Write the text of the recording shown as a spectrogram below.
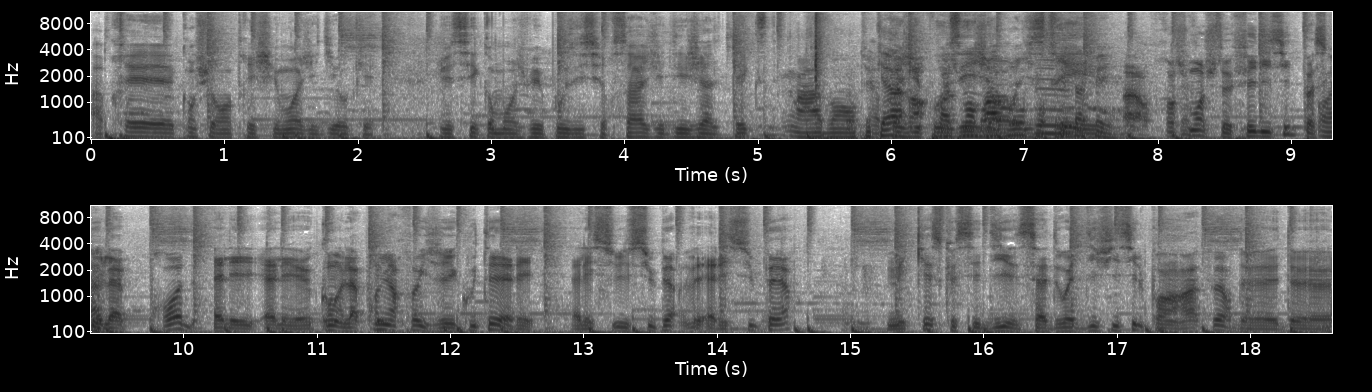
Après, quand je suis rentré chez moi, j'ai dit ok. Je sais comment je vais poser sur ça, j'ai déjà le texte. Ah bon, en tout Après, cas, j'ai posé, j'ai enregistré. Alors franchement, je te félicite parce Ouais. que la prod, elle est, elle est, quand, la première fois que j'ai écouté, elle est, elle est su- super, elle est super. Mais qu'est-ce que c'est dit Ça doit être difficile pour un rappeur de, de,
